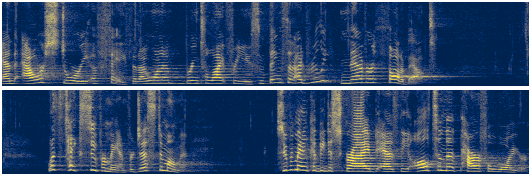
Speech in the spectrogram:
and our story of faith that I want to bring to light for you. Some things that I'd really never thought about. Let's take Superman for just a moment. Superman could be described as the ultimate powerful warrior.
